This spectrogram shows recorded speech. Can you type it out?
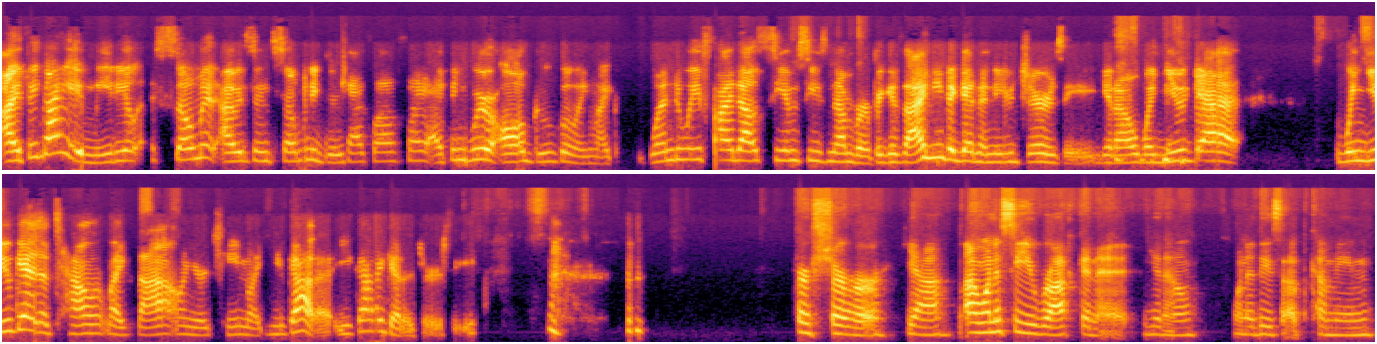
I think I immediately so many I was in so many group chats last night. I think we were all googling like when do we find out CMC's number because I need to get a new jersey. You know, when you get when you get a talent like that on your team, like you gotta you gotta get a jersey. For sure. Yeah. I want to see you rocking it, you know, one of these upcoming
